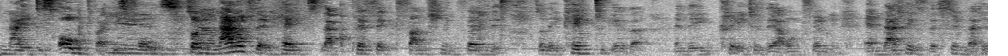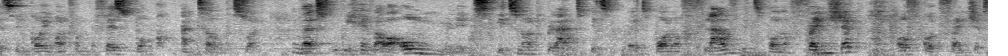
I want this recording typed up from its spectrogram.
nigh disowned by his Yes, foes. So yeah. none of them had like perfect functioning families. So they came together and they created their own family. And that is the theme that has been going on from the first book until this one. That we have our own units. It's not blood, it's it's born of love, it's born of friendship, of good friendships.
